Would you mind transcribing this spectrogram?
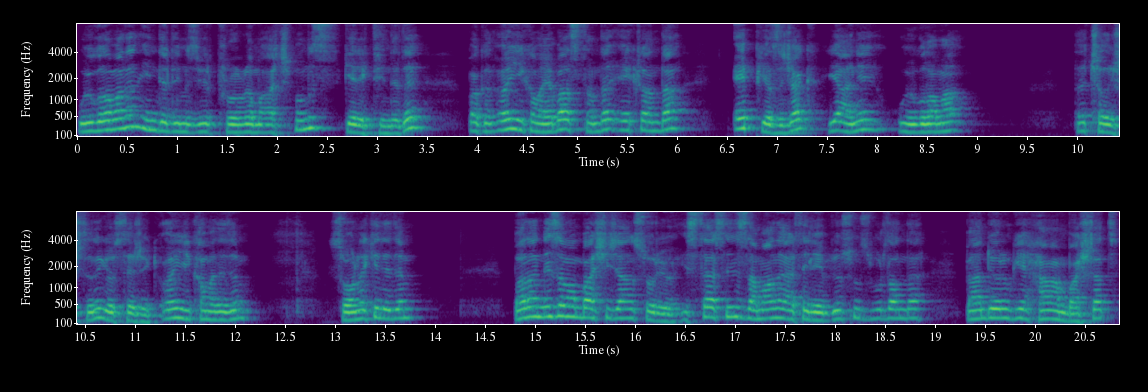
uygulamadan indirdiğimiz bir programı açmamız gerektiğinde de bakın ön yıkamaya bastığımda ekranda app yazacak. Yani uygulama da çalıştığını gösterecek. Ön yıkama dedim. Sonraki dedim. Bana ne zaman başlayacağını soruyor. İsterseniz zamanı erteleyebiliyorsunuz buradan da. Ben diyorum ki hemen başlat.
